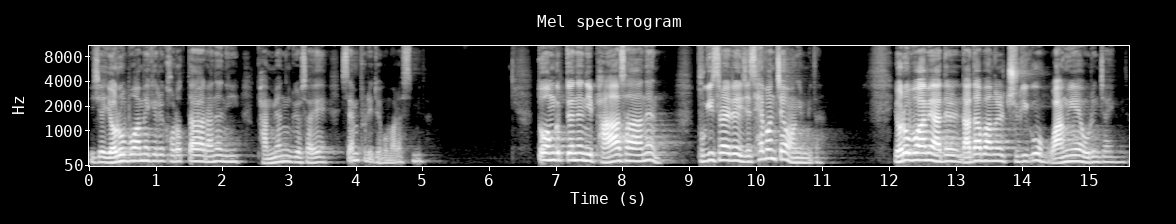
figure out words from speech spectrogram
이제 여로보암의 길을 걸었다라는 이 반면교사의 샘플이 되고 말았습니다. 또 언급되는 이 바하사는 북이스라엘의 이제 세 번째 왕입니다. 여로보암의 아들 나다방을 죽이고 왕위에 오른 자입니다.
